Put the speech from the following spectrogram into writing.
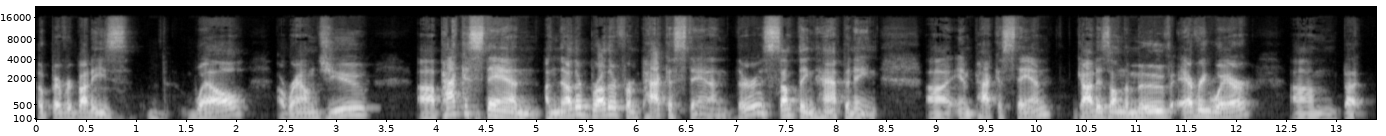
Hope everybody's well around you. Uh, Pakistan, another brother from Pakistan. There is something happening uh, in Pakistan. God is on the move everywhere. Um, but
